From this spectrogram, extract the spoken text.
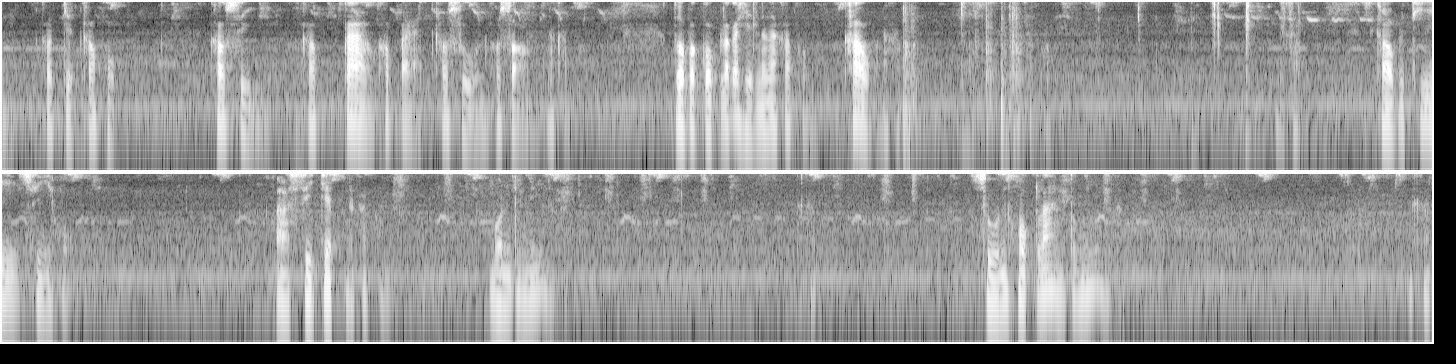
0 เข้า 7 เข้า 6 เข้า 4 เข้า 9 เข้า 8 เข้า 0 เข้า 2 นะครับ ตัวประกบแล้วก็เห็นแล้วนะครับผมเข้านะครับนะครับ เข้าไปที่ 46อ่า47 นะครับ บนตรงนี้นะครับ ศูนย์หกล่างตรงนี้นะครับ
